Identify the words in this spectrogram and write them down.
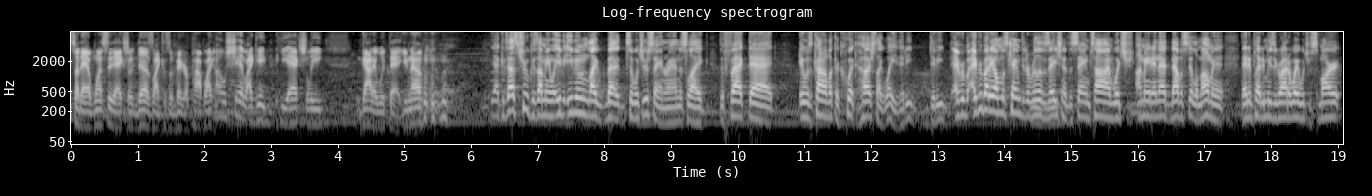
So that once it actually does, like it's a bigger pop. Like oh shit, like he he actually got it with that, you know. Yeah, because that's true. Because I mean, even, even like back to what you're saying, Ran, it's like the fact that it was kind of like a quick hush. Like, wait, did he? Did he? Everybody, everybody almost came to the realization at the same time. Which I mean, and that that was still a moment. They didn't play the music right away, which was smart.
